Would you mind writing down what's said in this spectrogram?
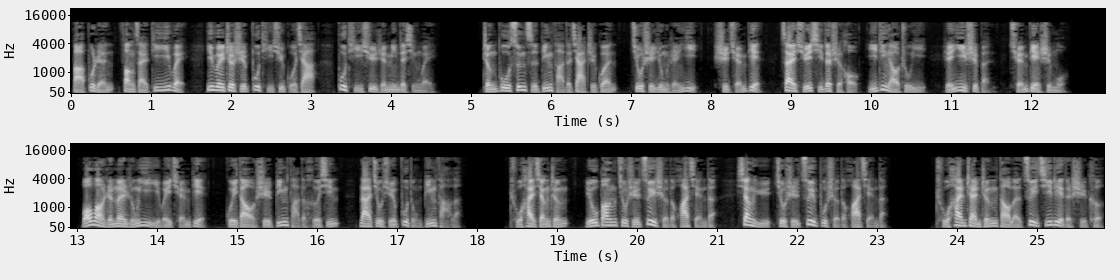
把不仁放在第一位，因为这是不体恤国家、不体恤人民的行为。整部《孙子兵法》的价值观就是用仁义使权变，在学习的时候一定要注意，仁义是本，权变是末。往往人们容易以为权变轨道是兵法的核心，那就学不懂兵法了。楚汉相争，刘邦就是最舍得花钱的，项羽就是最不舍得花钱的。楚汉战争到了最激烈的时刻。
